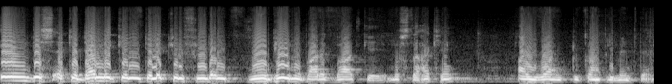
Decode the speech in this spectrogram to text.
in this academic intellectual freedom وہ بھی مبارکباد کے مستحق ہیں۔ I want to compliment them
